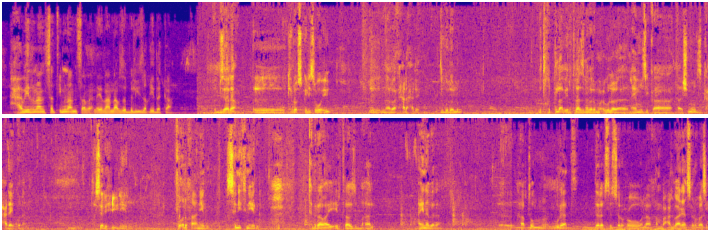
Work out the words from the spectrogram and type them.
ሓቢርናን ሰጢምናን ንሰርሕ ነይርና ናብ ዘብል እዩ ዘኽይደካ። ብዝያዳ ኪሮስ ገሊጽዎ እዩ ምናልባት ሓደ ሓደ ዝጎደሉ ብትኽክል ኣብ ኤርትራ ዝነበረ ምዕቡል ናይ ሙዚቃ ታሽሙ ዝከሓድ ኣይኮነን ተሰሪሑ እዩ ነይሩ ፍቕሪ ከኣ ነይሩ ስኒት ነይሩ ትግራዋይ ኤርትራዊ ዝበሃል ኣይነበረን ካብቶም ውሩያት ደረስቲ ዝሰርሖ ዋላ ከም በዓል ባርያ ዝሰርሖ ሲ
